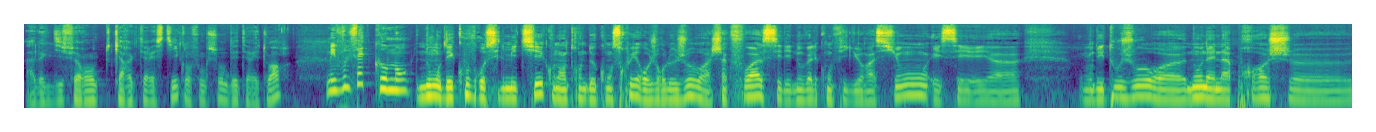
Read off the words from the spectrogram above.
avec différentes caractéristiques en fonction des territoires. Mais vous le faites comment? Nous, on découvre aussi le métier qu'on est en train de construire au jour le jour. À chaque fois, c'est des nouvelles configurations et c'est... Euh, on dit toujours, euh, nous on a une approche euh,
